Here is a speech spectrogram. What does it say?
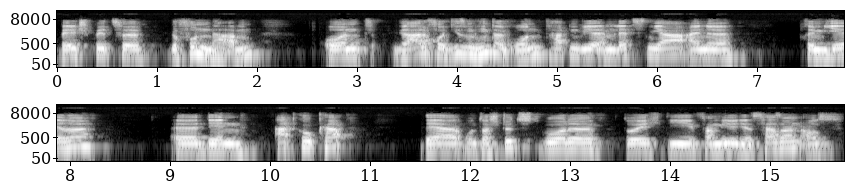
Weltspitze gefunden haben. Und gerade vor diesem Hintergrund hatten wir im letzten Jahr eine Premiere, äh, den ATCO Cup, der unterstützt wurde durch die Familie Southern aus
